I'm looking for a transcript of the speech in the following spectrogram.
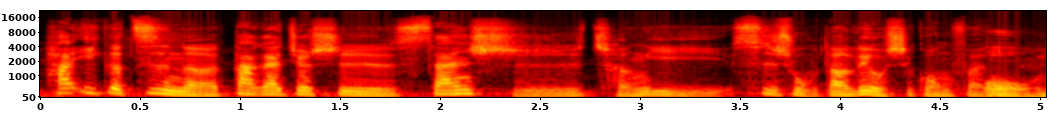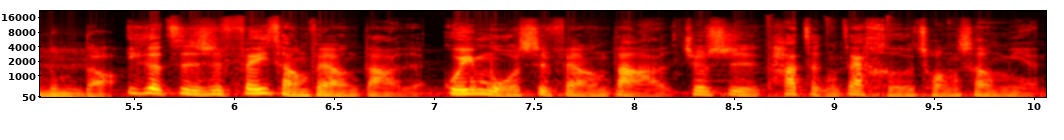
它一个字呢，大概就是三十乘以四十五到六十公分哦，那么大。一个字是非常非常大的，规模是非常大的，就是它整个在河床上面，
